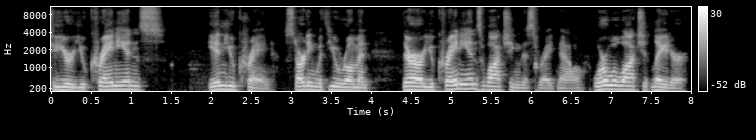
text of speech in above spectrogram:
to your Ukrainians in Ukraine, starting with you, Roman? There are Ukrainians watching this right now, or will watch it later.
